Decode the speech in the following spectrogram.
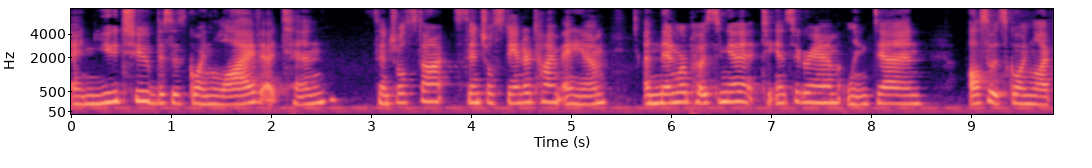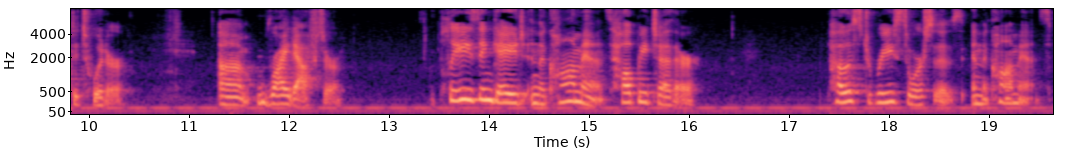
and YouTube. This is going live at 10 Central, St- Central Standard Time a.m. And then we're posting it to Instagram, LinkedIn. Also, it's going live to Twitter um, right after. Please engage in the comments, help each other. Post resources in the comments,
